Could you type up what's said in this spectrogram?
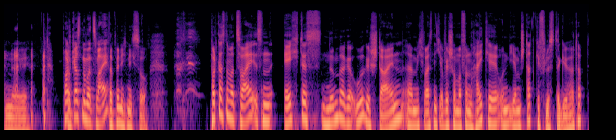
nee. Podcast Nummer zwei? Da bin ich nicht so. Podcast Nummer zwei ist ein echtes Nürnberger Urgestein. Ähm, ich weiß nicht, ob ihr schon mal von Heike und ihrem Stadtgeflüster gehört habt.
